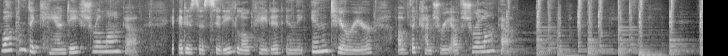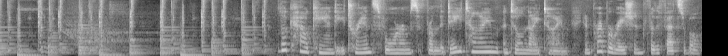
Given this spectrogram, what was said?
Welcome to Kandy, Sri Lanka. It is a city located in the interior of the country of Sri Lanka. Look how Kandy transforms from the daytime until nighttime in preparation for the festival.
